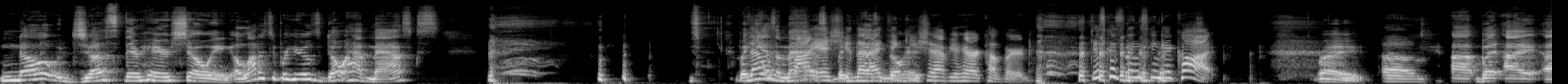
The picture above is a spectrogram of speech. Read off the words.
no, just their hair showing. A lot of superheroes don't have masks. but that he has a mask. my but issue he that has I no think hair you should have your hair covered, just because things can get caught. Right. Um, Uh, but I I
